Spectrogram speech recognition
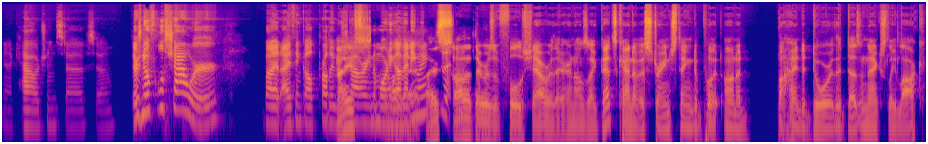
and a couch and stuff. So there's no full shower, but I think I'll probably be I showering the morning of that. anyway. I saw that there was a full shower there, and I was like, "That's kind of a strange thing to put on a behind a door that doesn't actually lock."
